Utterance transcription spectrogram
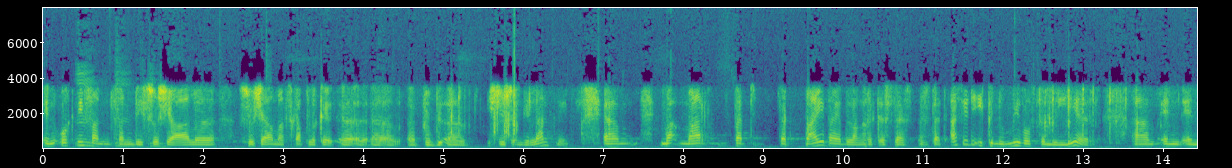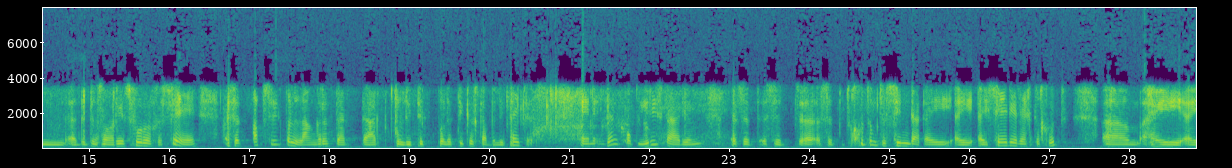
en ook nie van van die sosiale sosiaal-maatskaplike eh uh, eh uh, uh, uh, issues in die land nie. Ehm um, maar maar wat wat baie baie belangrik is dat is dat as jy die ekonomie wil stimuleer um, en en uh, dit is al reeds vroeër gesê is dit absoluut belangrik dat daar politiek politieke stabiliteit is. En ek dink op hierdie stadium is dit is dit uh, is dit goed om te sien dat hy hy hy sê die regte goed. Ehm um, hy hy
